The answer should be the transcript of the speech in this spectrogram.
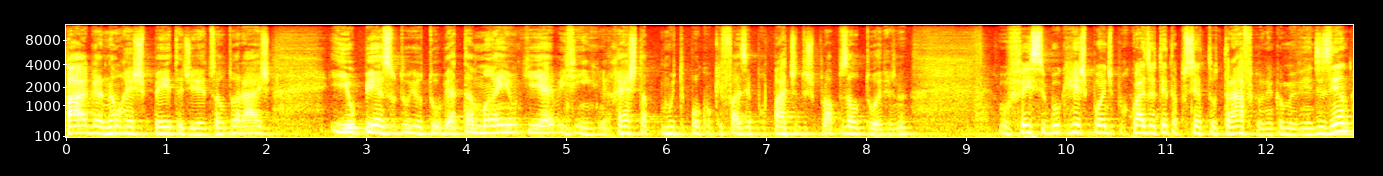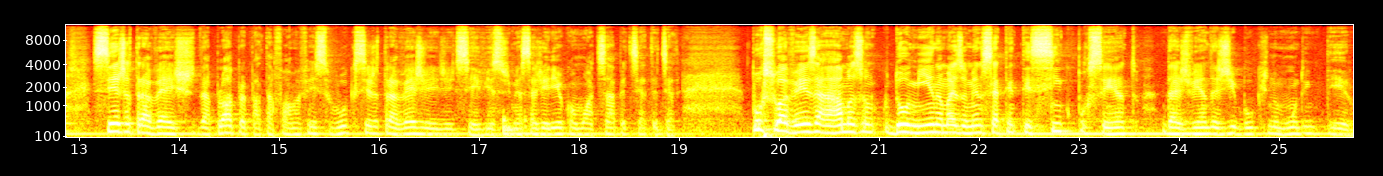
paga, não respeita direitos autorais e o peso do YouTube é tamanho que, é, enfim, resta muito pouco o que fazer por parte dos próprios autores. Né? O Facebook responde por quase 80% do tráfego, né, como eu vinha dizendo, seja através da própria plataforma Facebook, seja através de, de serviços de mensageria como WhatsApp, etc, etc. Por sua vez, a Amazon domina mais ou menos 75% das vendas de e-books no mundo inteiro.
